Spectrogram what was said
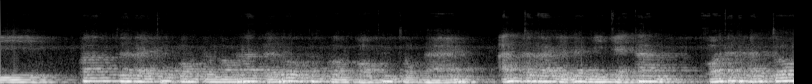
ดีความเจริญทั้งปวงจงมองราแต่โรคทั้งปวงของท่านจงหายอันตรายอย่าได้มีแก่ท่าน ขอท่านทั้งหลายจง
